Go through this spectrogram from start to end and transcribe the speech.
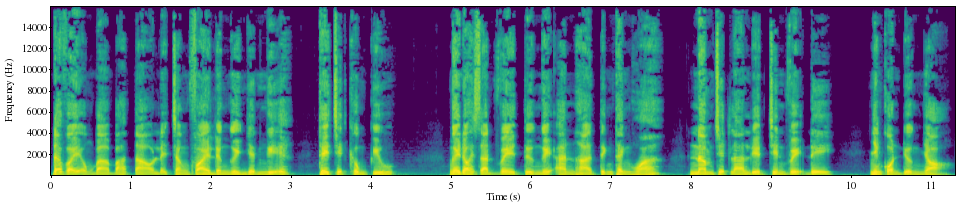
Đã vậy ông bà bá tạo lại chẳng phải là người nhân nghĩa, thế chết không cứu. ngày đói giặt về từ người An Hà tính Thanh Hóa, nằm chết la liệt trên vệ đê, những con đường nhỏ.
